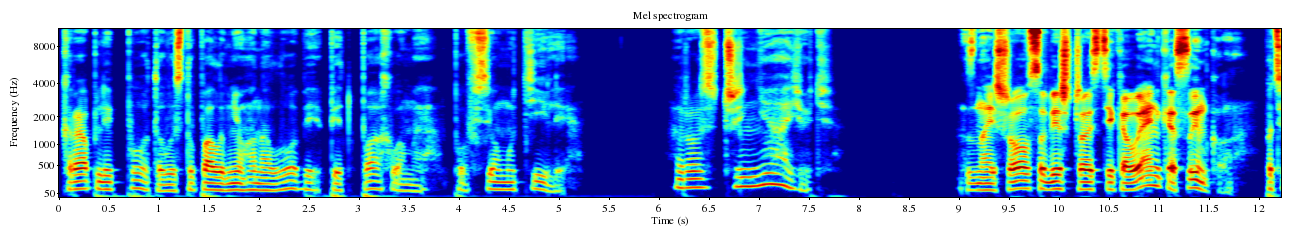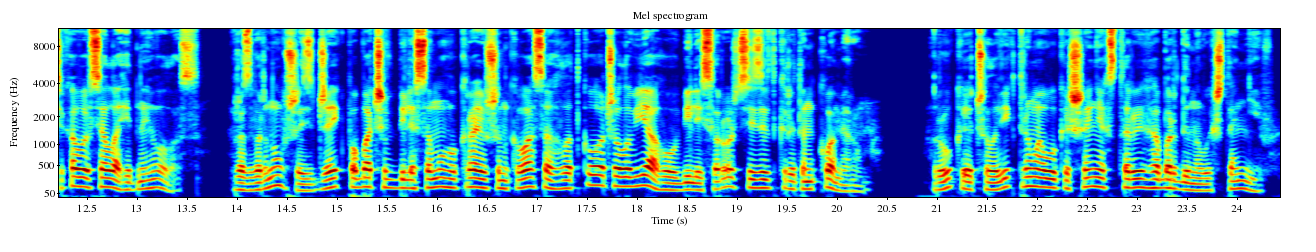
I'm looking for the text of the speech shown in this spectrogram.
Краплі поту виступали в нього на лобі під пахвами по всьому тілі. Розчиняють. Знайшов собі щось цікавеньке, синко, поцікавився лагідний голос. Розвернувшись, Джейк побачив біля самого краю шинкваса гладкого чолов'ягу у білій сорочці з відкритим коміром. Руки чоловік тримав у кишенях старих габардинових штанів.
